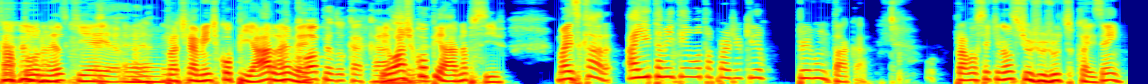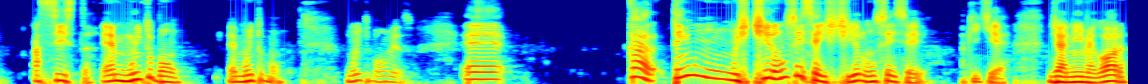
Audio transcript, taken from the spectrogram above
Satoru mesmo, que é, É. praticamente copiaram, né, velho? Cópia do Kaká. Eu acho que copiaram, não é possível. Mas, cara, aí também tem outra parte que eu queria perguntar, cara. Pra você que não assistiu Jujutsu Kaisen, assista. É muito bom. É muito bom. Muito bom mesmo. É... Cara, tem um estilo, não sei se é estilo, não sei se é o que que é, de anime agora,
